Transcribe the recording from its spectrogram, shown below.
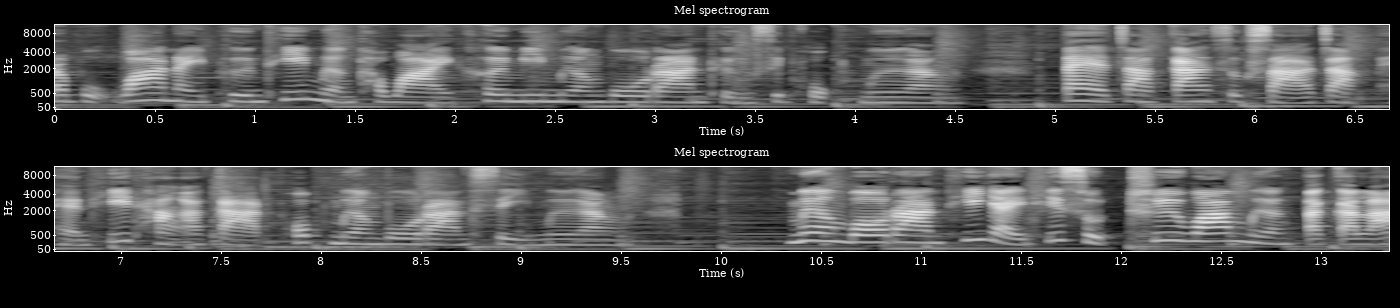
ระบุว่าในพื้นที่เมืองทวายเคยมีเมืองโบราณถึง 16 เมือง แต่จากการศึกษาจากแผนที่ทางอากาศพบเมืองโบราณ 4 เมือง เมืองโบราณที่ใหญ่ที่สุดชื่อว่าเมืองตะกะละ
